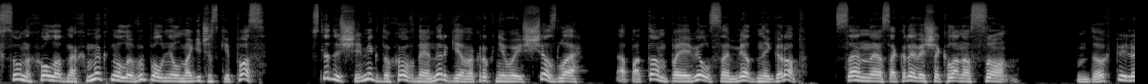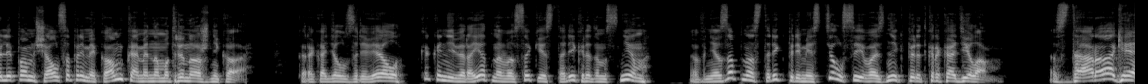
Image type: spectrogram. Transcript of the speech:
Сун холодно хмыкнул и выполнил магический пас. В следующий миг духовная энергия вокруг него исчезла, а потом появился медный гроб, ценное сокровище клана Сун. Дух пилюли помчался прямиком к каменному треножнику. Крокодил взревел, как и невероятно высокий старик рядом с ним. Внезапно старик переместился и возник перед крокодилом. «С дороги!»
